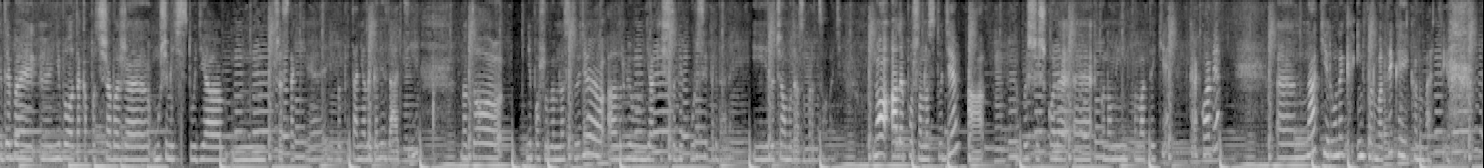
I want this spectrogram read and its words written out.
gdyby e, nie była taka potrzeba, że muszę mieć studia mm, przez takie jakby pytania legalizacji, no to nie poszłabym na studia, a zrobiłabym jakieś sobie kursy i tak dalej. I zaczęłam od razu pracować. No, ale poszłam na studia a w Wyższej Szkole Ekonomii i Informatyki w Krakowie na kierunek informatyka i ekonometria.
